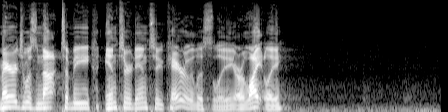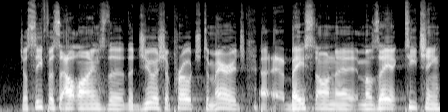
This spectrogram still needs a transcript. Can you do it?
Marriage was not to be entered into carelessly or lightly. Josephus outlines the, the Jewish approach to marriage uh, uh based on uh, Mosaic teaching.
